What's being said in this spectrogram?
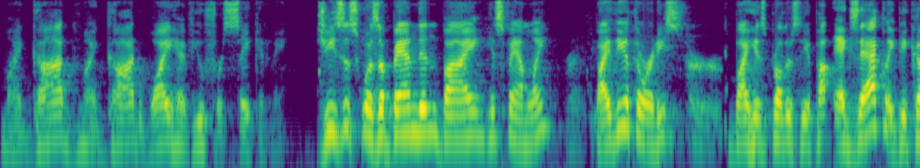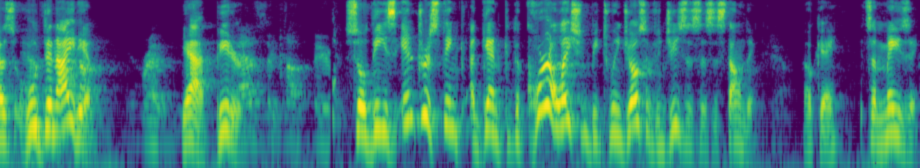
My God, my God, why have you forsaken me? Jesus was abandoned by his family, right. by the authorities, by his brothers, the apostles. Exactly, because who denied him? Right. Yeah, Peter. So these interesting, again, the correlation between Joseph and Jesus is astounding. Yeah. Okay? It's amazing.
